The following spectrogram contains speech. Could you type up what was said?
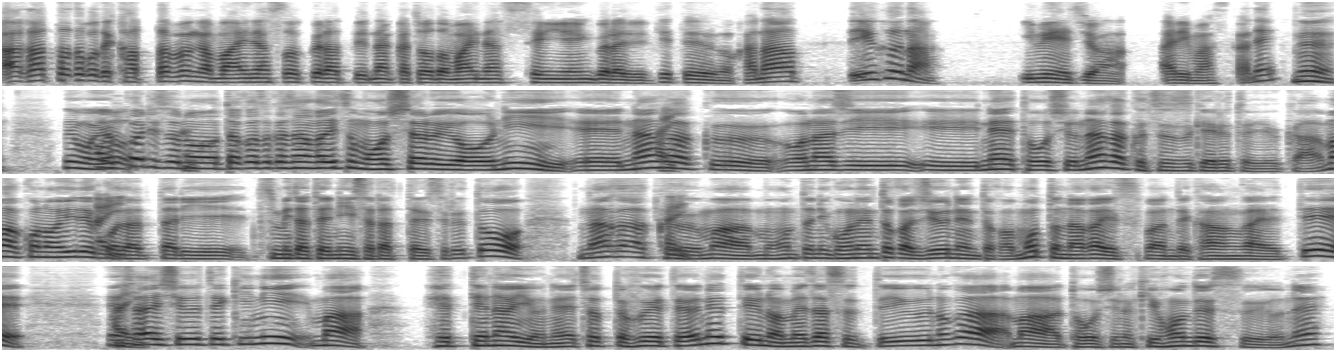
上がったところで買った分がマイナスを食らって、なんかちょうどマイナス1000円ぐらいで出てるのかなっていう風なイメージはありますかね？ね、でもやっぱりその高塚さんがいつもおっしゃるように、えー長く同じ、えーね、投資を長く続けるというか、まあこのイデコだったり、積み立て NISA だったりすると、長く、はい。まあもう本当に5年とか10年とかもっと長いスパンで考えて、えはい。最終的にまあ減ってないよね、ちょっと増えたよねっていうのを目指すっていうのが、まあ投資の基本ですよね。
